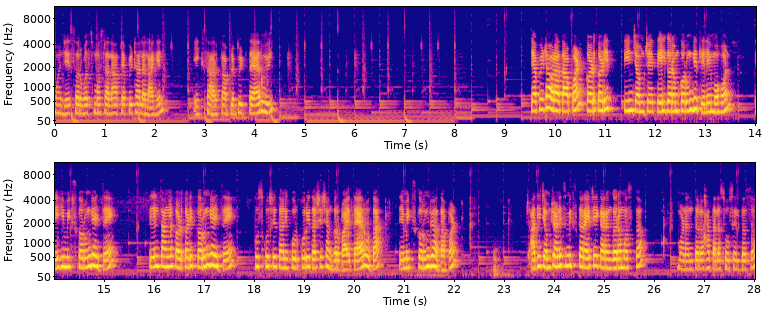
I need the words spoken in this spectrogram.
म्हणजे सर्वच मसाला त्या पिठाला लागेल. एकसारखं आपलं पीठ तयार होईल. त्या पिठावर आता आपण कडकडीत तीन चमचे तेल गरम करून घेतलेले मोहन. तेही मिक्स करून घ्यायचे. तेल चांगलं कडकडीत करून घ्यायचे. खुसखुशीत आणि कुरकुरीत असे शंकरपाळे तयार होता. ते मिक्स करून घेऊ आता आपण. आधी चमच्यानेच मिक्स करायचे कारण गरम असतं. मग नंतर हाताला सोसेल तसं.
